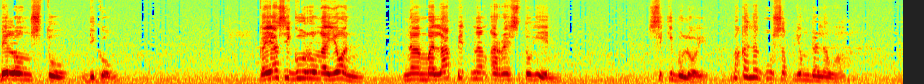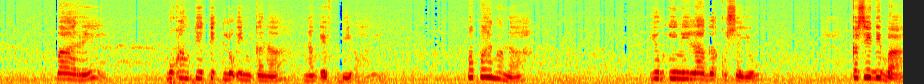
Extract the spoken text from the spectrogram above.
belongs to Digong? Kaya siguro ngayon na malapit ng arestuhin si Kibuloy, baka nag-usap yung dalawa. Pare, mukhang titikluin ka na ng FBI. Paano na? Yung inilaga ko sa'yo? Kasi 'di ba?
